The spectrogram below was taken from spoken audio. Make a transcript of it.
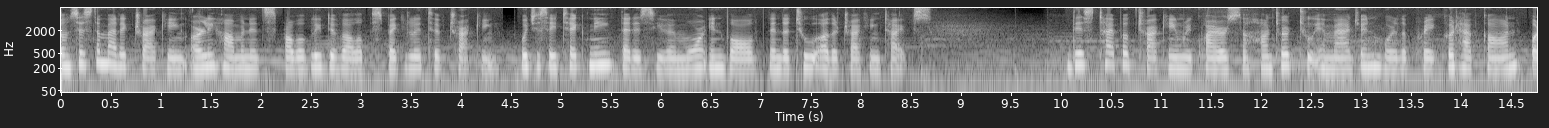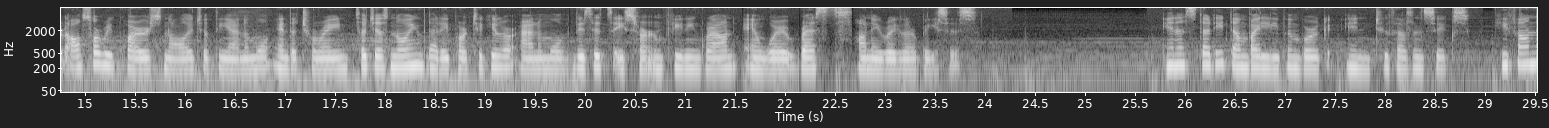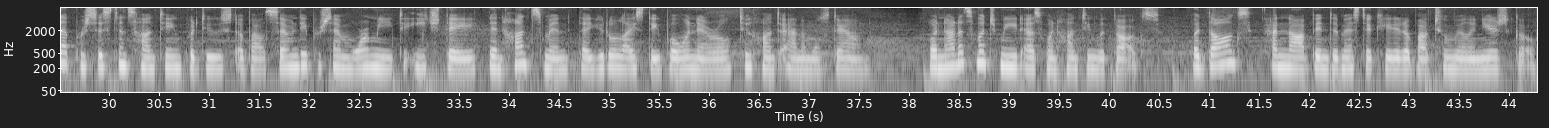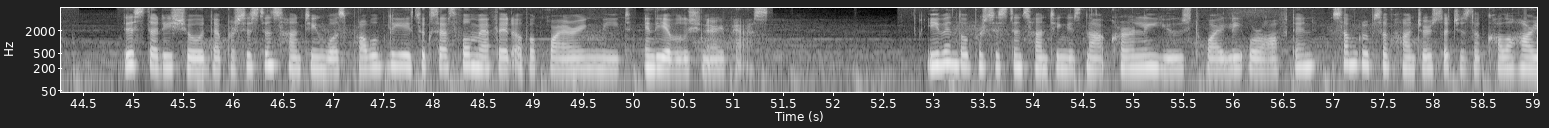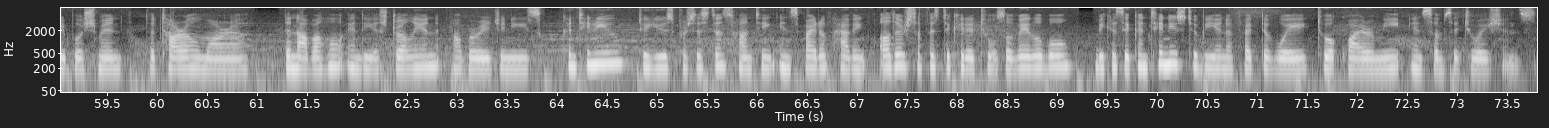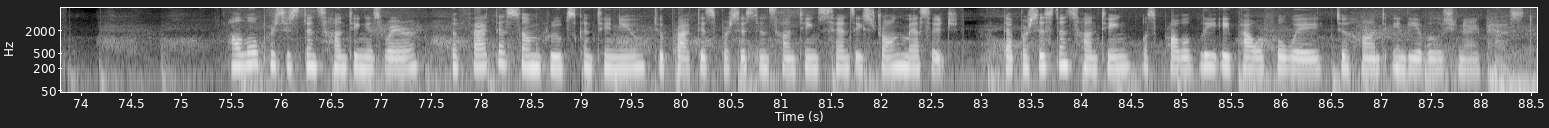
From systematic tracking, early hominids probably developed speculative tracking, which is a technique that is even more involved than the two other tracking types. This type of tracking requires the hunter to imagine where the prey could have gone, but also requires knowledge of the animal and the terrain, such as knowing that a particular animal visits a certain feeding ground and where it rests on a regular basis. In a study done by Liebenberg in 2006, he found that persistence hunting produced about 70% more meat each day than huntsmen that utilized a bow and arrow to hunt animals down. but not as much meat as when hunting with dogs. But dogs had not been domesticated about 2 million years ago. This study showed that persistence hunting was probably a successful method of acquiring meat in the evolutionary past. Even though persistence hunting is not currently used widely or often, some groups of hunters, such as the Kalahari Bushmen, the Tarahumara, the Navajo, and the Australian Aborigines, continue to use persistence hunting in spite of having other sophisticated tools available because it continues to be an effective way to acquire meat in some situations. Although persistence hunting is rare, the fact that some groups continue to practice persistence hunting sends a strong message that persistence hunting was probably a powerful way to hunt in the evolutionary past.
